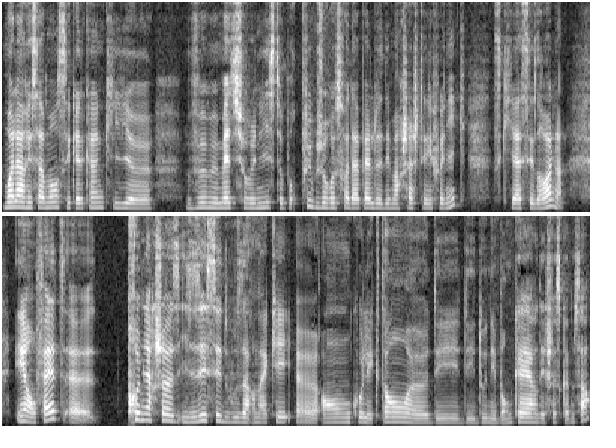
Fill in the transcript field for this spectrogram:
Moi, là, récemment, c'est quelqu'un qui euh, veut me mettre sur une liste pour plus que je reçois d'appels de démarchage téléphonique, ce qui est assez drôle. Et en fait, première chose, ils essaient de vous arnaquer en collectant des, des, données bancaires, des choses comme ça.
